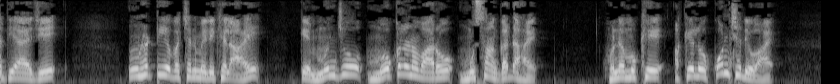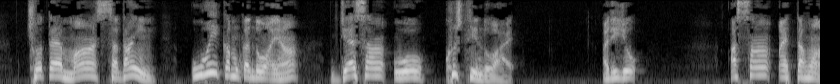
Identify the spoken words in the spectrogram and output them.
अध्याय जे उणटीह वचन में लिखियलु आहे कि मुंहिंजो मोकिलण वारो मूंसां गॾु आहे हुन मूंखे अकेलो कोन छडि॒यो आहे छो त मां सदाई उहो कमु कंदो आहियां जंहिंसां उहो खु़शि थींदो आहे जो असां ऐं तव्हां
